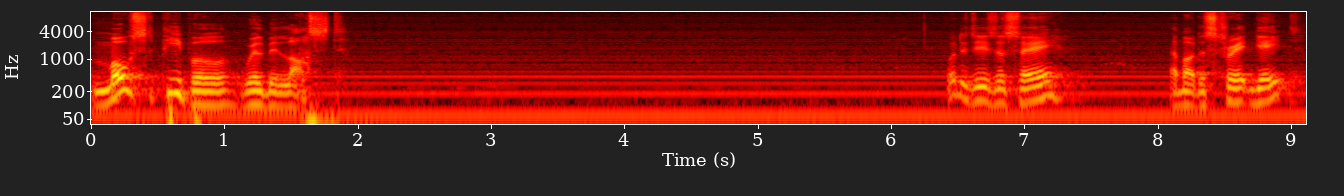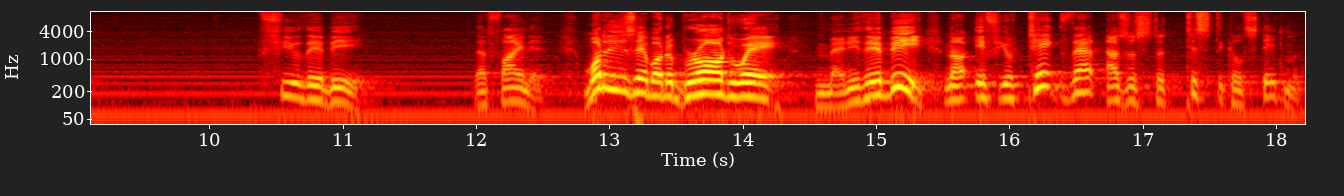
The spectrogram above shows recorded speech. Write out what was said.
Most people will be lost. What did Jesus say about the straight gate? Few there be that find it. What did he say about the broad way? Many there be. Now, if you take that as a statistical statement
